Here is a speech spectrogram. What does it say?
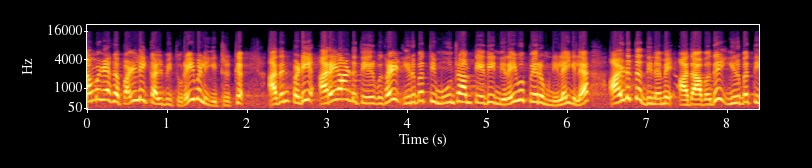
தமிழக பள்ளி கல்வித்துறை வெளியிட்டிருக்கு. அதன்படி அரையாண்டு தேர்வுகள் இருபத்தி மூன்றாம் தேதி நிறைவு பெறும் நிலையில அடுத்த தினமே அதாவது இருபத்தி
